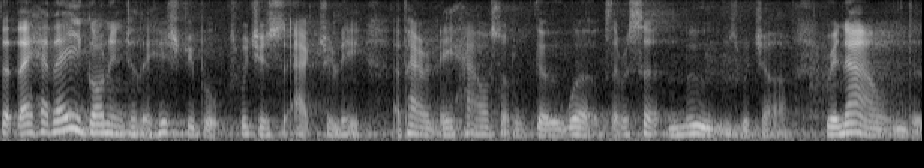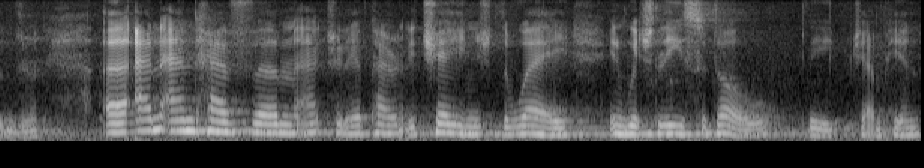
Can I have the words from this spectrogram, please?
that they have A, gone into the history books, which is actually apparently how sort of Go works. There are certain moves which are renowned and, uh, and, and have um, actually apparently changed the way in which Lee Sedol, the champion,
